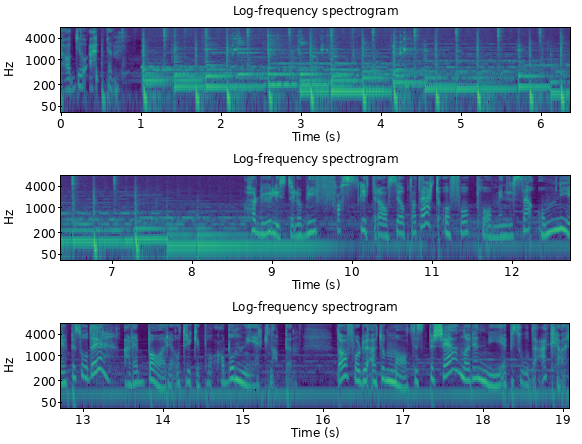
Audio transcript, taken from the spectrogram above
radioappen. Har du lyst til å bli fast lytter av oss i Oppdatert og få påminnelse om nye episoder, er det bare å trykke på abonner-knappen. Da får du automatisk beskjed når en ny episode er klar.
